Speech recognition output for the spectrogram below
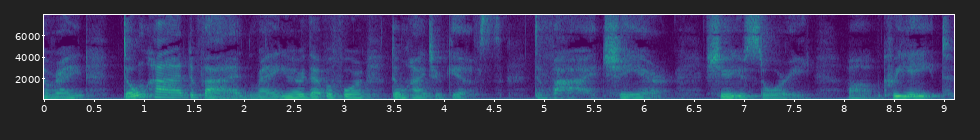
All right? Don't hide, divide, right? You heard that before? Don't hide your gifts. Divide, share, share your story, um, create.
